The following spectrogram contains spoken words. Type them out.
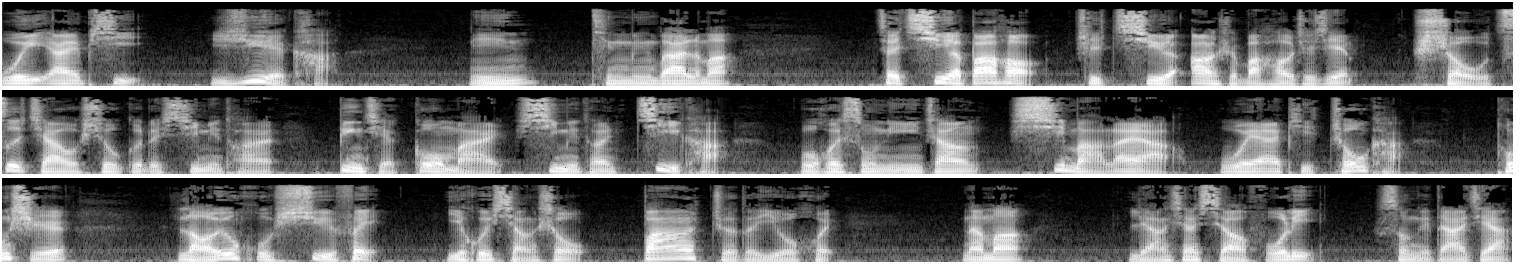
VIP 月卡。您听明白了吗？在七月八号至七月二十八号之间，首次加入秀哥的西米团，并且购买西米团季卡，我会送您一张喜马拉雅 VIP 周卡。同时，老用户续费也会享受八折的优惠。那么，两项小福利。送给大家，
